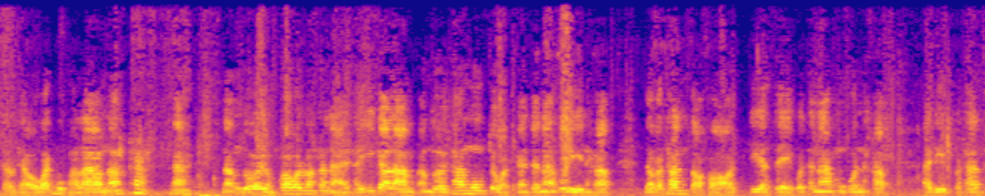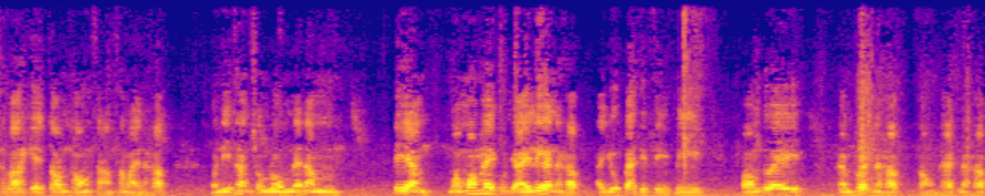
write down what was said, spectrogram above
แถวแถววัดบุพารามเนาะค่ะอะนำโดยหลวงพ่อวัดวังขนายไทยยิการามอำเภอท่าม่วงจังหวัดกาญจนบุรีนะครับ แล้วก็ท่านสขเจียเสกวัฒนามงคลนะครับ อดีตประธานสภาเขตจอมทองสามสมัยนะครับ วันนี้ทางชมรมได้นำเตียงมามอบให้คุณยายเลื่อนนะครับ อายุ 84 ปี พร้อมด้วยแพมเพิร์ดนะครับสองแพ็คนะครับ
